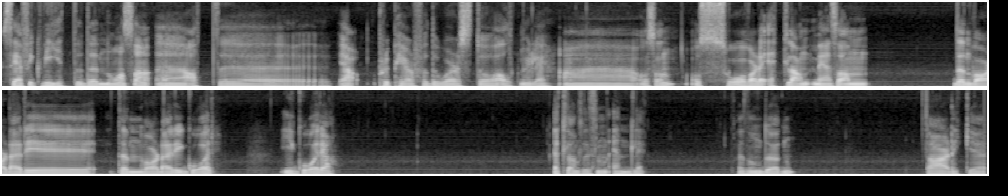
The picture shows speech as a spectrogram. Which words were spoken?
Så jeg fikk vite det nå, så, eh, at eh, ja, prepare for the worst og alt mulig, eh, og sånn. Og så var det et eller annet med sånn Den var der i Den var der i går. I går, ja. Et eller annet litt sånn endelig. Litt sånn døden. Da er det ikke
